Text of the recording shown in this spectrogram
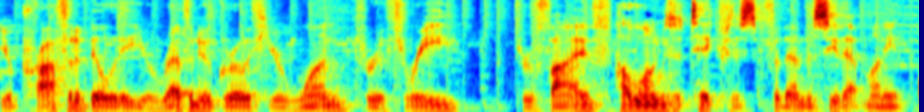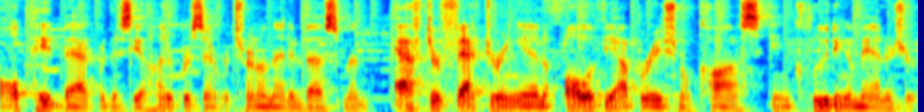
your profitability, your revenue growth year one through three, through five. How long does it take for them to see that money all paid back where they see 100% return on that investment after factoring in all of the operational costs, including a manager?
